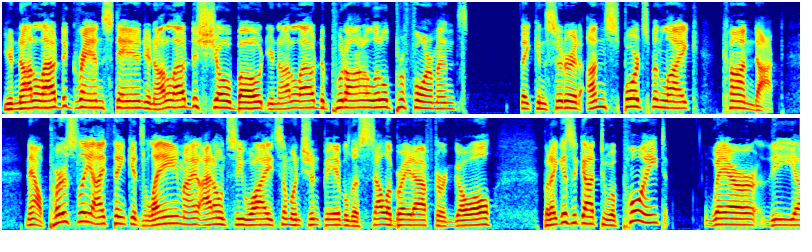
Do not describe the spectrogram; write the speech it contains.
you're not allowed to grandstand, you're not allowed to showboat, you're not allowed to put on a little performance. They consider it unsportsmanlike conduct. Now, personally, I think it's lame. I, I don't see why someone shouldn't be able to celebrate after a goal. But I guess it got to a point where the uh,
